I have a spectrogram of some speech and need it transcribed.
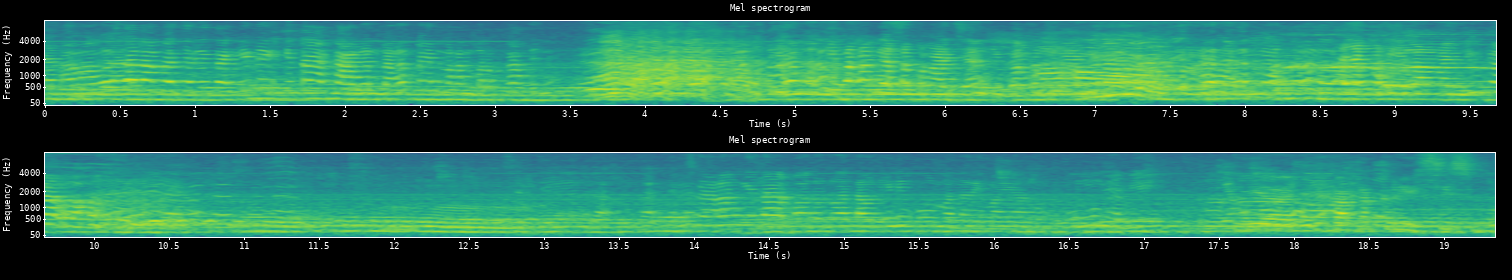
Sama Ustaz sampai cerita gini, kita kangen banget pengen makan berkat ini. Iya, Bu, kita kan biasa pengajian juga kan. Ada kehilangan juga loh. Baru dua tahun ini Bu menerima yang umum ya Bi. Iya, jadi karena krisis bu.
